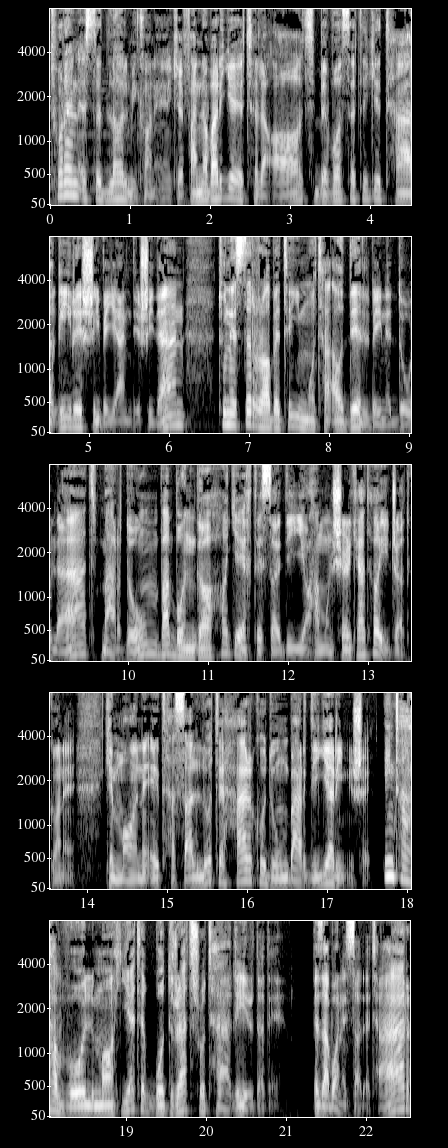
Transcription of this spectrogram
تورن استدلال می‌کنه که فناوری اطلاعات به واسطه تغییر شیوه اندیشیدن تونسته رابطه متعادل بین دولت، مردم و بنگاه های اقتصادی یا همون شرکت ها ایجاد کنه که مانع تسلط هر کدوم بر دیگری میشه. این تحول ماهیت قدرت رو تغییر داده. به زبان ساده تر،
